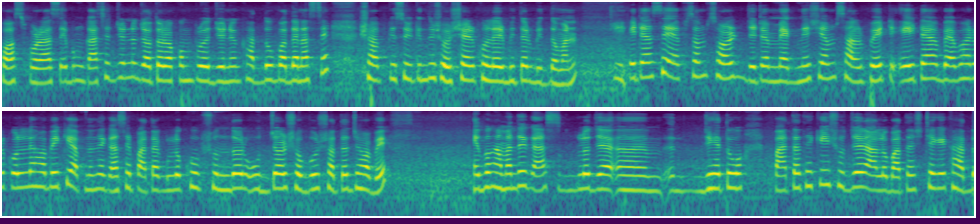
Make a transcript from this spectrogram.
ফসফরাস এবং গাছের জন্য যত রকম প্রয়োজনীয় খাদ্য উপাদান আছে সব কিছুই কিন্তু সরষের খোলের ভিতর বিদ্যমান। এটা আছে অ্যাপসাম সল্ট, যেটা ম্যাগনেশিয়াম সালফেট। এটা ব্যবহার করলে হবে কি, আপনাদের গাছের পাতাগুলো খুব সুন্দর, উজ্জ্বল, সবুজ, সতেজ হবে। এবং আমাদের গাছগুলো যেহেতু পাতা থেকেই সূর্যের আলো, বাতাস থেকে খাদ্য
